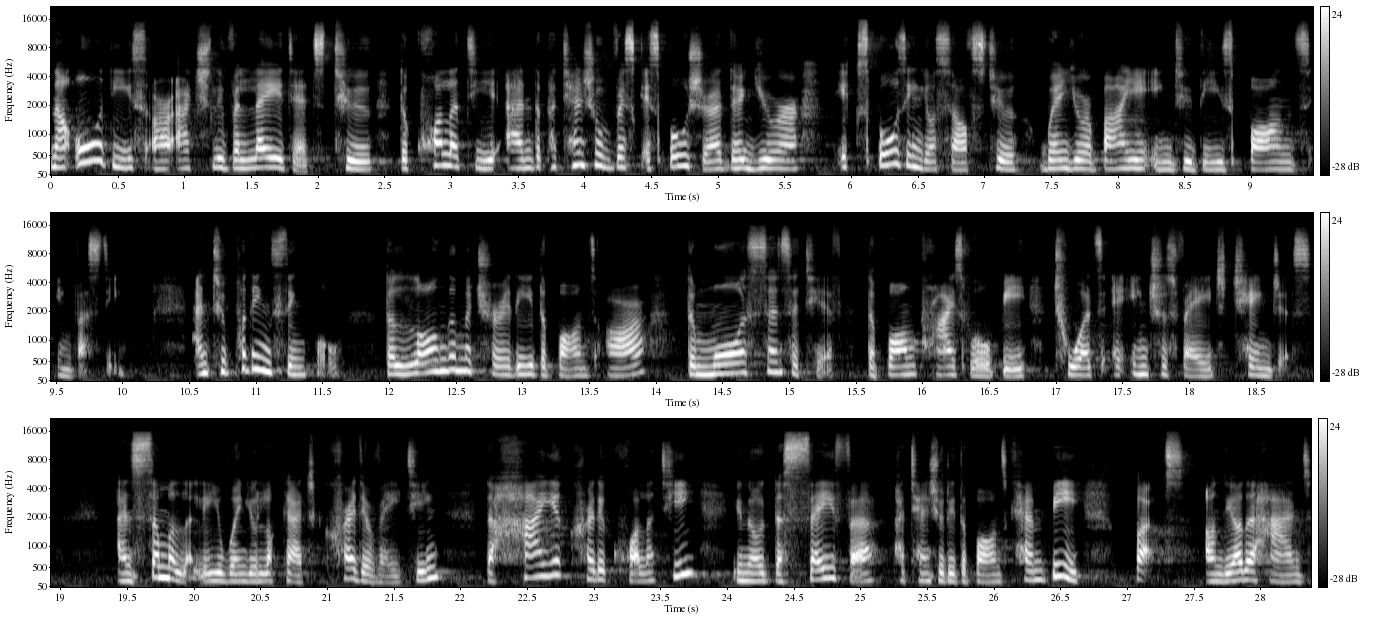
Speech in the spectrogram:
Now, all these are actually related to the quality and the potential risk exposure that you're exposing yourselves to when you're buying into these bonds investing. And to put it simple, the longer maturity the bonds are, the more sensitive the bond price will be towards interest rate changes. And similarly, when you look at credit rating, the higher credit quality, you know, the safer potentially the bonds can be. But on the other hand,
